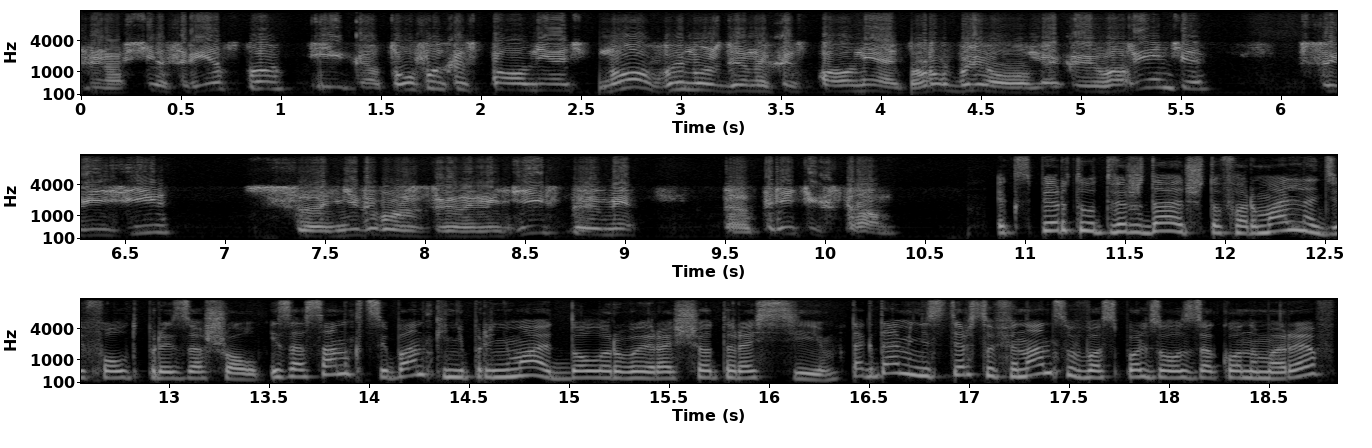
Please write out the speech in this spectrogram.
все средства и готов их исполнять, но вынужден их исполнять в рублевом эквиваленте в связи с недружественными действиями э, третьих стран. Эксперты утверждают, что формально дефолт произошел. Из-за санкций банки не принимают долларовые расчеты России. Тогда Министерство финансов воспользовалось законом РФ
